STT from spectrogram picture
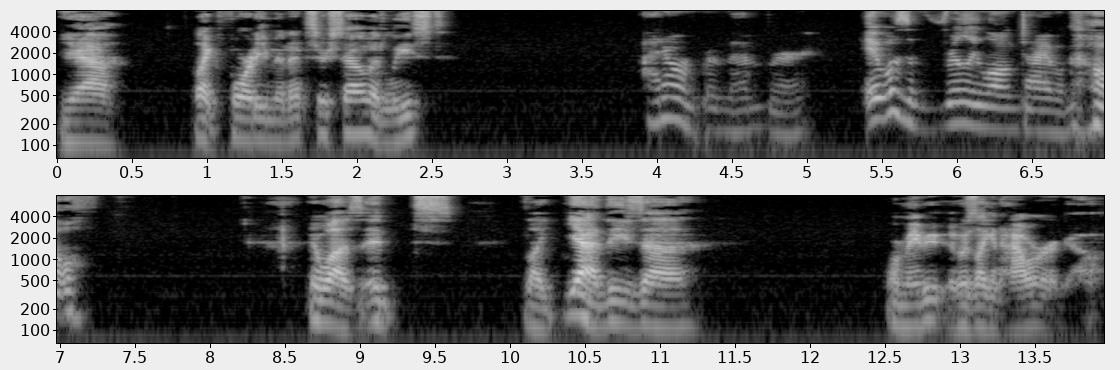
yeah. Like 40 minutes or so, at least. I don't remember. It was a really long time ago. It was. It's like, yeah, these, uh, or maybe it was like an hour ago.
